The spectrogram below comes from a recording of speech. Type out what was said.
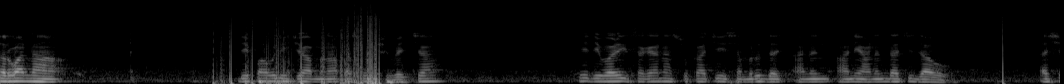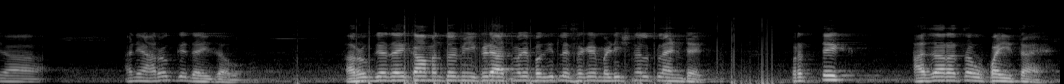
सर्वांना दीपावलीच्या मनापासून शुभेच्छा. ही दिवाळी सगळ्यांना सुखाची समृद्ध आनंद आणि आनंदाची जावो. अशा आणि आरोग्यदायी जावो. आरोग्यदायी का म्हणतो मी इकडे आतमध्ये बघितले सगळे मेडिसिनल प्लॅन्ट आहेत. प्रत्येक आजाराचा उपाय इथं आहे.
